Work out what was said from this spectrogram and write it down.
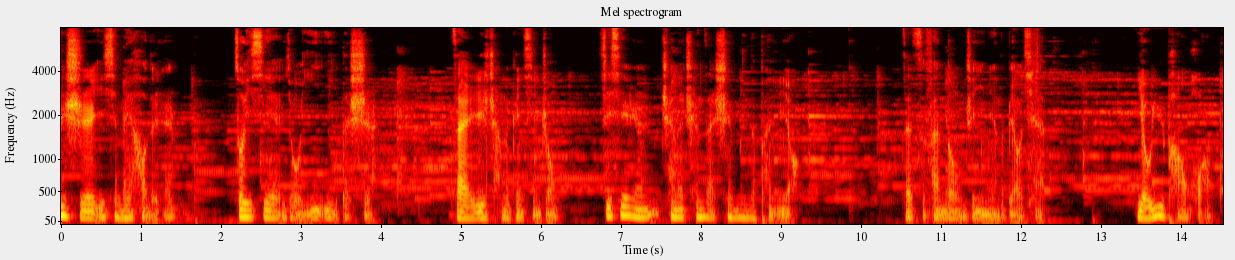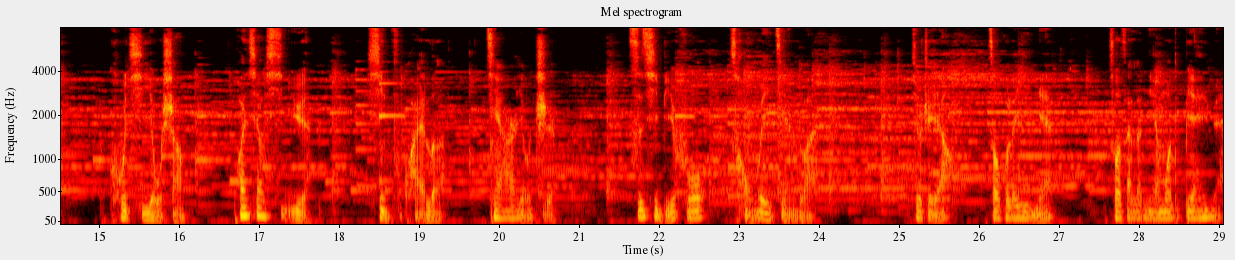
认识一些美好的人，做一些有意义的事，在日常的更新中，这些人成了承载生命的朋友。再次翻动这一年的标签，犹豫彷徨，哭泣忧伤，欢笑喜悦，幸福快乐，兼而有之，此起彼伏，从未间断。就这样，走过了一年，坐在了年末的边缘。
